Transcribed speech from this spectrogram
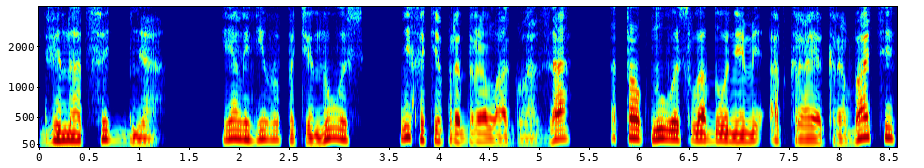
двенадцать дня. Я лениво потянулась, нехотя продрала глаза, оттолкнулась ладонями от края кровати,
